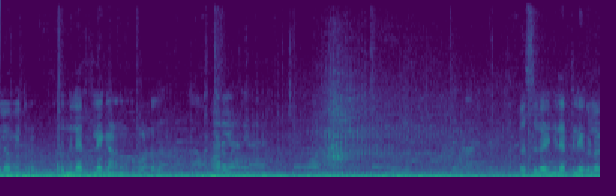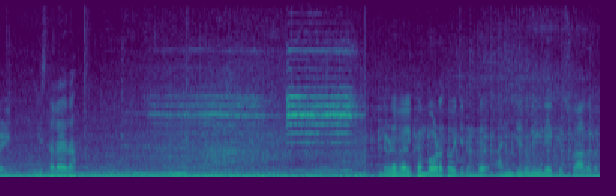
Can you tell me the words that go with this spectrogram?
കിലോമീറ്റർ ഇവിടുന്ന് ലെഫ്റ്റിലേക്കാണ് നമുക്ക് പോകേണ്ടത്. അറിയാം അറിയാം. ബസ് കഴിഞ്ഞ് ലെഫ്റ്റിലേക്കുള്ള വഴി. ഈ സ്ഥലം ഏതാ? ഇവിടെ വെൽക്കം ബോർഡൊക്കെ വെച്ചിട്ടുണ്ട്. അഞ്ചുരുളിയിലേക്ക് സ്വാഗതം.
